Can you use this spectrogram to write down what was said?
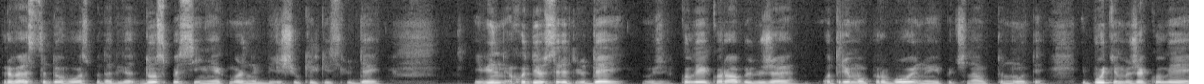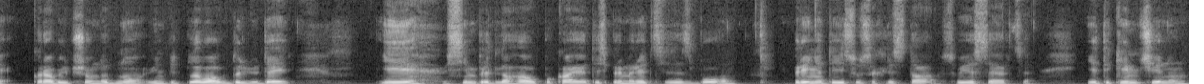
привести до Господа, для, до спасіння як можна більшу кількість людей. І він ходив серед людей, коли корабль вже отримав пробоїну і починав тонути. І потім, вже коли корабль пішов на дно, він підпливав до людей і всім предлагав покаятись, примиритися з Богом, прийняти Ісуса Христа в своє серце. І таким чином,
